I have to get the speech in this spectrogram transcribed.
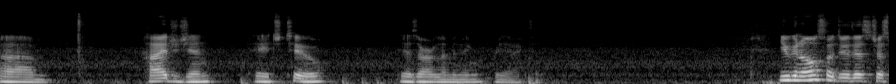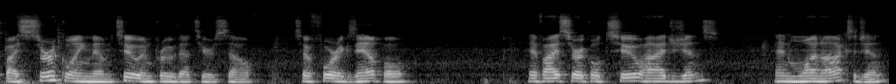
um, hydrogen, H2, is our limiting reactant. You can also do this just by circling them too and prove that to yourself. So for example, if I circle two hydrogens and one oxygen,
